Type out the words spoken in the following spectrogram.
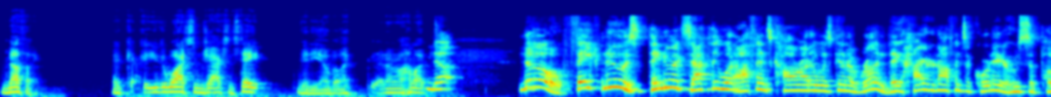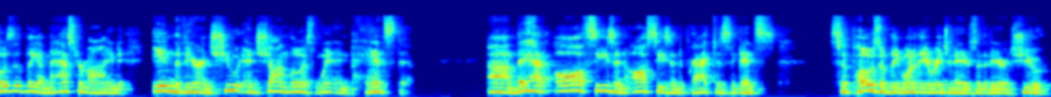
nothing. Like you could watch some Jackson State video, but like I don't know how much. No, no, fake news. They knew exactly what offense Colorado was going to run. They hired an offensive coordinator who's supposedly a mastermind in the veer and shoot, and Sean Lewis went and pantsed them. Um, they had all season, off season to practice against supposedly one of the originators of the veer and shoot,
